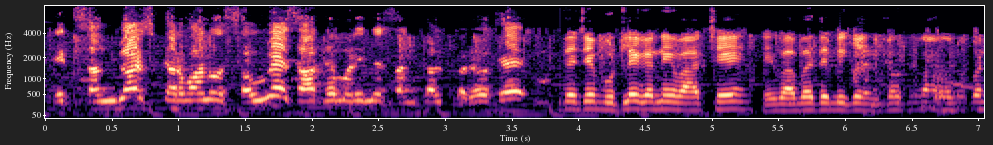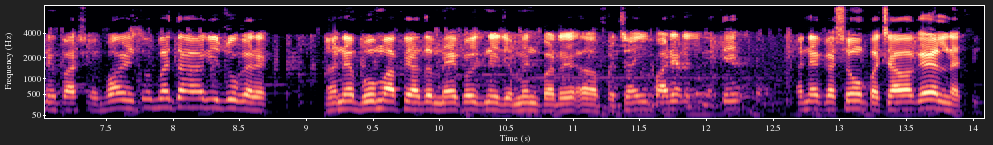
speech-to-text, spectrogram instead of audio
એક સંઘર્ષ કરવાનો સૌએ સાથે મળીને સંકલ્પ કર્યો છે. તે જે બુટલેગરની વાત છે, એ બાબતે બી કોઈ લોકોની પાસે હોય તો બધા રજૂ કરે. અને ભૂમાફિયા તો મેં કોઈકની જમીન પચાવી પાડી નથી અને કશું હું પચાવવા ગયેલ નથી.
